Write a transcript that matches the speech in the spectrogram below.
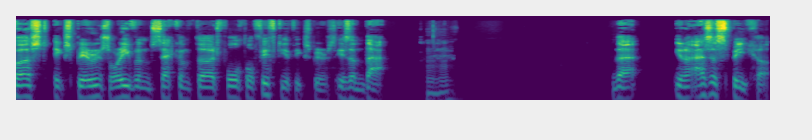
first experience, or even second, third, fourth, or fiftieth experience, isn't that. Mm-hmm. That you know, as a speaker,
